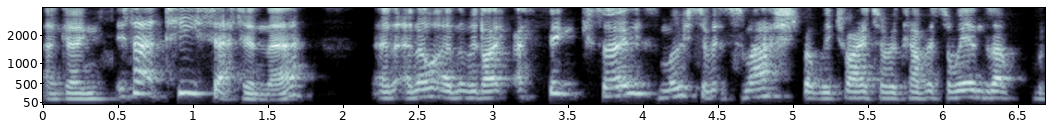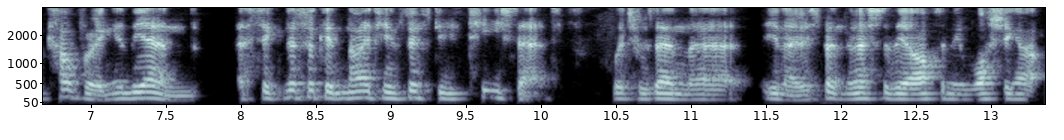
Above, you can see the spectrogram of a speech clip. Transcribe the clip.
and going, "Is that a tea set in there?" And and, and we're like, I think so. Most of it smashed, but we tried to recover. So we ended up recovering in the end a significant 1950s tea set, which was then uh, you know spent the rest of the afternoon washing up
